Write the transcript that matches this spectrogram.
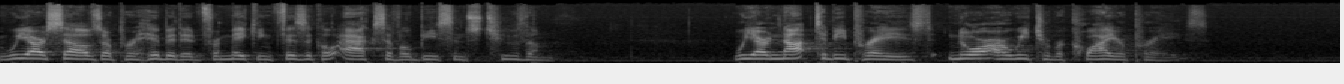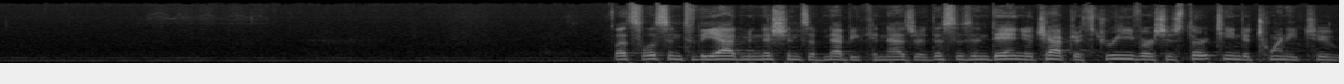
And we ourselves are prohibited from making physical acts of obeisance to them. We are not to be praised, nor are we to require praise. Let's listen to the admonitions of Nebuchadnezzar. This is in Daniel chapter 3, verses 13 to 22.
